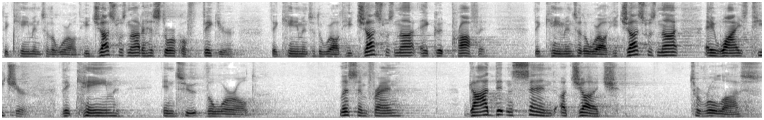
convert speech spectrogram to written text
that came into the world, he just was not a historical figure that came into the world. He just was not a good prophet that came into the world. He just was not a wise teacher that came into the world. Listen, friend, God didn't send a judge to rule us.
